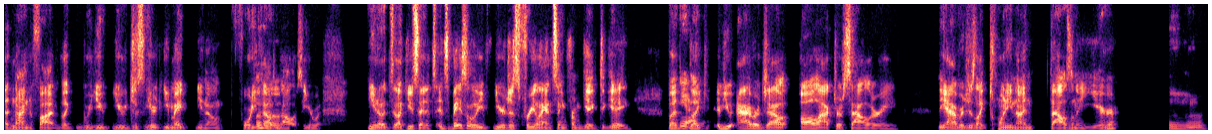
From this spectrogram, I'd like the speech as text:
a nine to five, like where you you just here you make you know forty thousand dollars a year. You know, it's like you said, it's it's basically you're just freelancing from gig to gig. But Yeah. like if you average out all actor salary, the average is like twenty nine thousand a year, Mhm.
